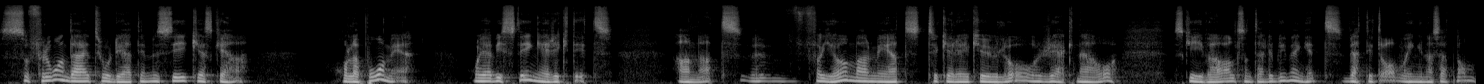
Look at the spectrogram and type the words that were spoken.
Så från där trodde jag att det är musik jag ska hålla på med. Och jag visste inget riktigt annat. Vad gör man med att tycka det är kul och räkna och skriva och allt sånt där? Det blir man inget vettigt av och ingen har sett någon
